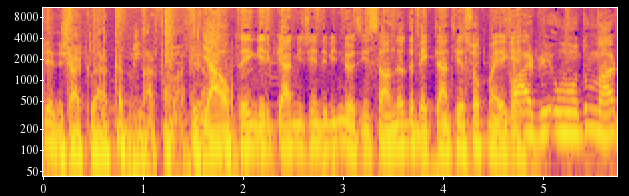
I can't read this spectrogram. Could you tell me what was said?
yeni şarkılar kadınlar falan filan. Ya Oktay'ın gelip gelmeyeceğini de bilmiyoruz. İnsanları da beklentiye sokma Ege. Var bir umudum var.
